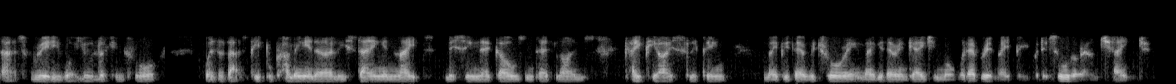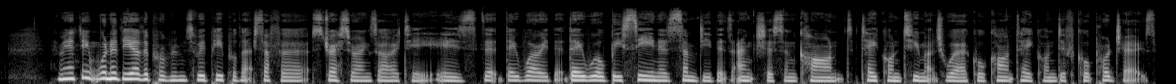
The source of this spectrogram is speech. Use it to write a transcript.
That's really what you're looking for, whether that's people coming in early, staying in late, missing their goals and deadlines, KPI slipping, maybe they're withdrawing, maybe they're engaging more, whatever it may be, but it's all around change. I mean, I think one of the other problems with people that suffer stress or anxiety is that they worry that they will be seen as somebody that's anxious and can't take on too much work or can't take on difficult projects.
